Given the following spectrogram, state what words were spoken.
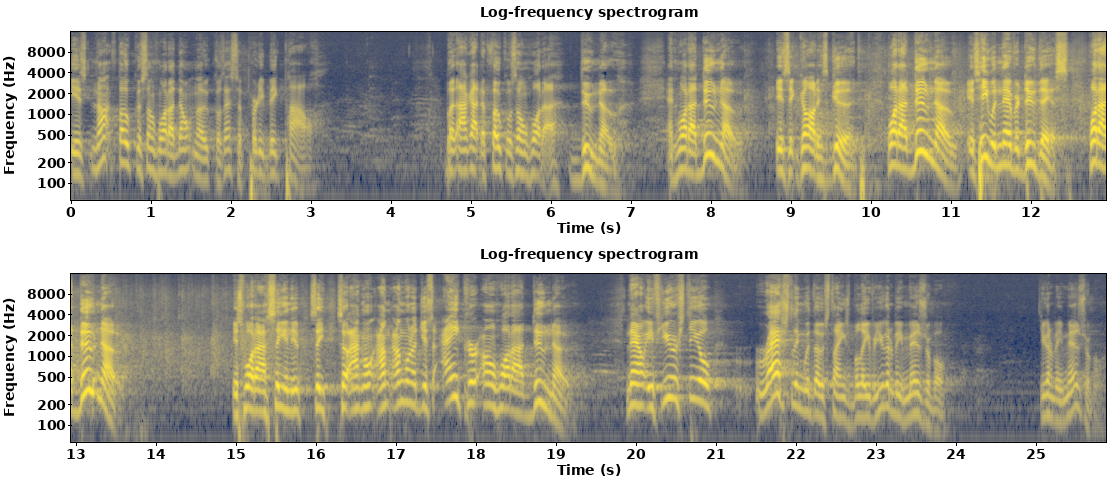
is not focus on what I don't know, because that's a pretty big pile. But I got to focus on what I do know. And what I do know is that God is good. What I do know is He would never do this. What I do know is what I see in it. See, so I'm, I'm, I'm going to just anchor on what I do know. Now, if you're still wrestling with those things, believer, you're going to be miserable. You're going to be miserable.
